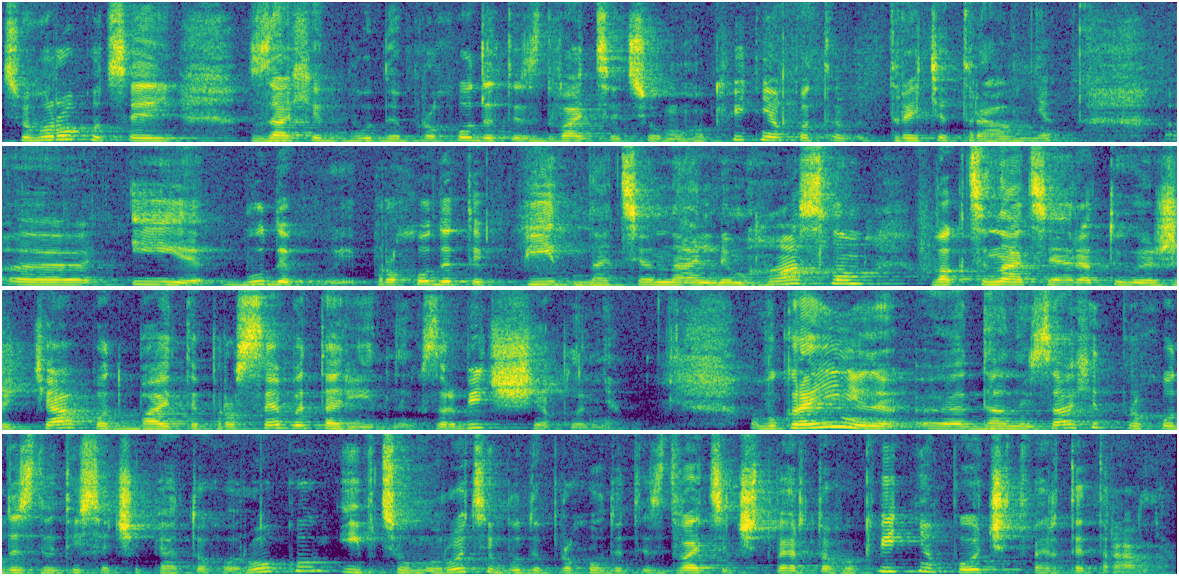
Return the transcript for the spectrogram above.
Цього року цей захід буде проходити з 27 квітня по 3 травня е, і буде проходити під національним гаслом Вакцинація рятує життя, подбайте про себе та рідних, зробіть щеплення. В Україні е, даний захід проходить з 2005 року і в цьому році буде проходити з 24 квітня по 4 травня.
